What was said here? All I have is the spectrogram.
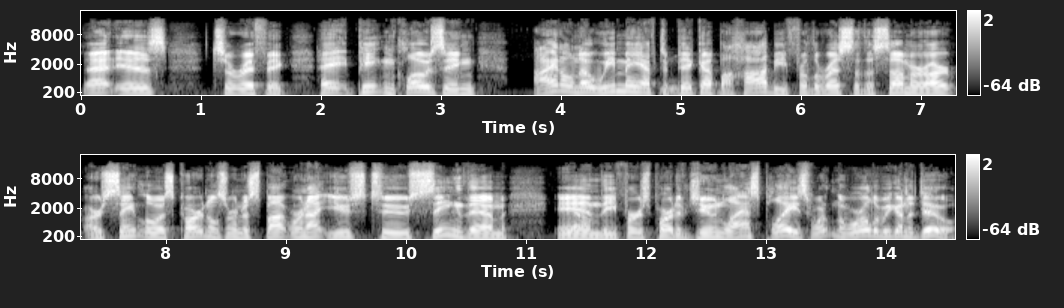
That is terrific. Hey, Pete, in closing, I don't know. We may have to pick up a hobby for the rest of the summer. Our, our St. Louis Cardinals are in a spot we're not used to seeing them in the first part of June, last place. What in the world are we going to do?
